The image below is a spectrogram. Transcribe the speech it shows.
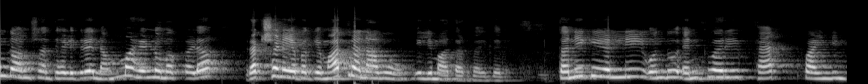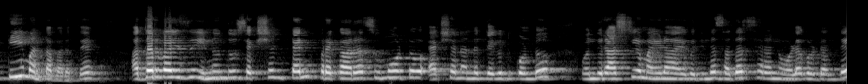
ಒಂದು ಅಂಶ ಅಂತ ಹೇಳಿದ್ರೆ ನಮ್ಮ ಹೆಣ್ಣು ಮಕ್ಕಳ ರಕ್ಷಣೆಯ ಬಗ್ಗೆ ಮಾತ್ರ ನಾವು ಇಲ್ಲಿ ಮಾತಾಡ್ತಾ ಇದ್ದೇವೆ. ತನಿಖೆಯಲ್ಲಿ ಒಂದು ಎನ್ಕ್ವೈರಿ ಫ್ಯಾಕ್ಟ್ ಫೈಂಡಿಂಗ್ ಟೀಮ್ ಅಂತ ಬರುತ್ತೆ. ಅದರ್ವೈಸ್ ಇನ್ನೊಂದು ಸೆಕ್ಷನ್ ಟೆನ್ ಪ್ರಕಾರ ಸುಮೋಟೋ ಆಕ್ಷನ್ ಅನ್ನು ತೆಗೆದುಕೊಂಡು ಒಂದು ರಾಷ್ಟ್ರೀಯ ಮಹಿಳಾ ಆಯೋಗದಿಂದ ಸದಸ್ಯರನ್ನು ಒಳಗೊಂಡಂತೆ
